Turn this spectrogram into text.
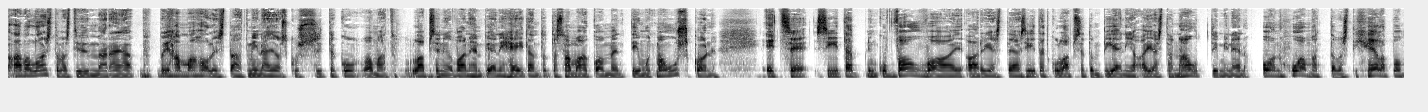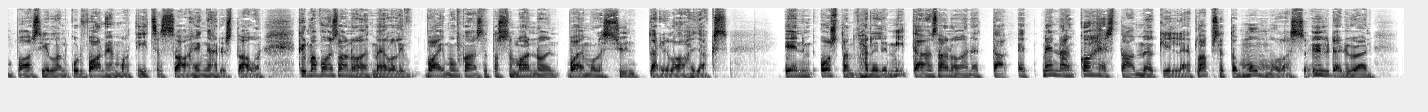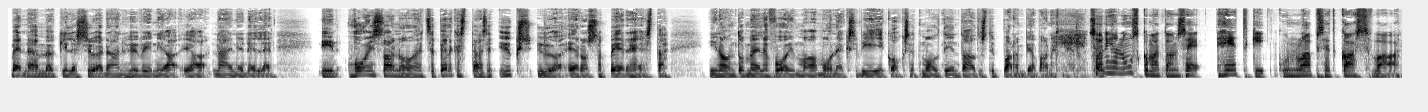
Aivan loistavasti ymmärrän ja ihan mahdollista, että minä joskus sitten, kun omat lapseni on vanhempia, niin heitän tuota samaa kommenttia. Mutta mä uskon, että se siitä niin kuin vauvaa arjesta ja siitä, että kun lapset on pieniä, ajasta nauttiminen on huomattavasti helpompaa silloin, kun vanhemmat itse saa hengähdystauon. Kyllä mä voin sanoa, että meillä oli vaimon kanssa tuossa, mä annoin vaimolle synttärilahjaksi en ostanut hänelle mitään, sanoen, että, että mennään kahdestaan mökille. Että lapset on mummolassa yhden yön, mennään mökille, syödään hyvin ja, ja näin edelleen niin voin sanoa, että se pelkästään se yksi yö erossa perheestä, niin antoi meille voimaa moneksi viikoksi, että me oltiin taatusti parempia vanhempia. Se on ihan uskomaton se hetki, kun lapset kasvaa.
